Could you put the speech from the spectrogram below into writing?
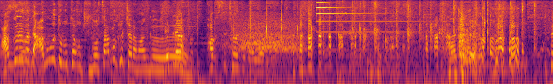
안 그러면 나 아무것도 못 하고 죽어 싸먹혔잖아 방금. 얘들아 박수 쳐줘 빨리 한번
